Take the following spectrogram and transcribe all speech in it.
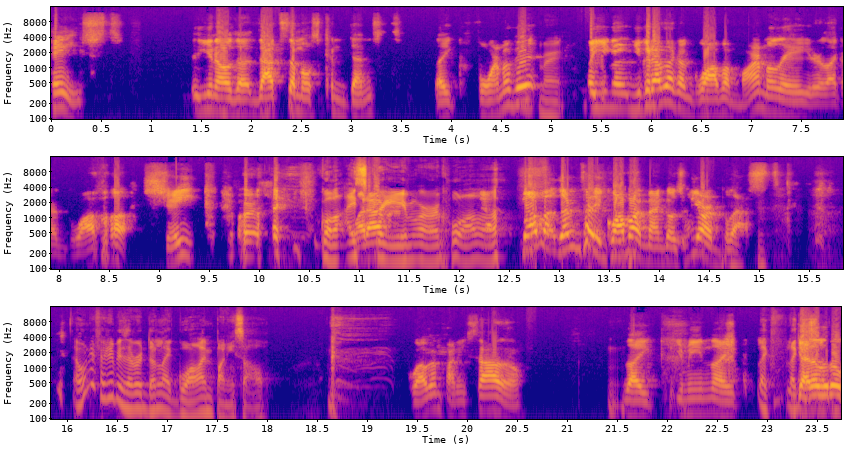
paste, you know, the that's the most condensed like form of it. Right. But you know, you could have like a guava marmalade or like a guava shake or like Guava ice Whatever. cream or a guava. guava. Let me tell you, guava and mangoes, we are blessed. I wonder if anybody's ever done like guava empanizado. Guava empanizado. Like you mean like, Like, like get just, a little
